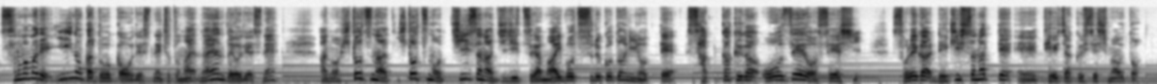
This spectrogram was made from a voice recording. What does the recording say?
そのままでいいのかどうかをですねちょっと悩んだようですね。あの一つな一つの小さな事実が埋没することによって、錯覚が大勢を制し、それが歴史となって、えー、定着してしまうと。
